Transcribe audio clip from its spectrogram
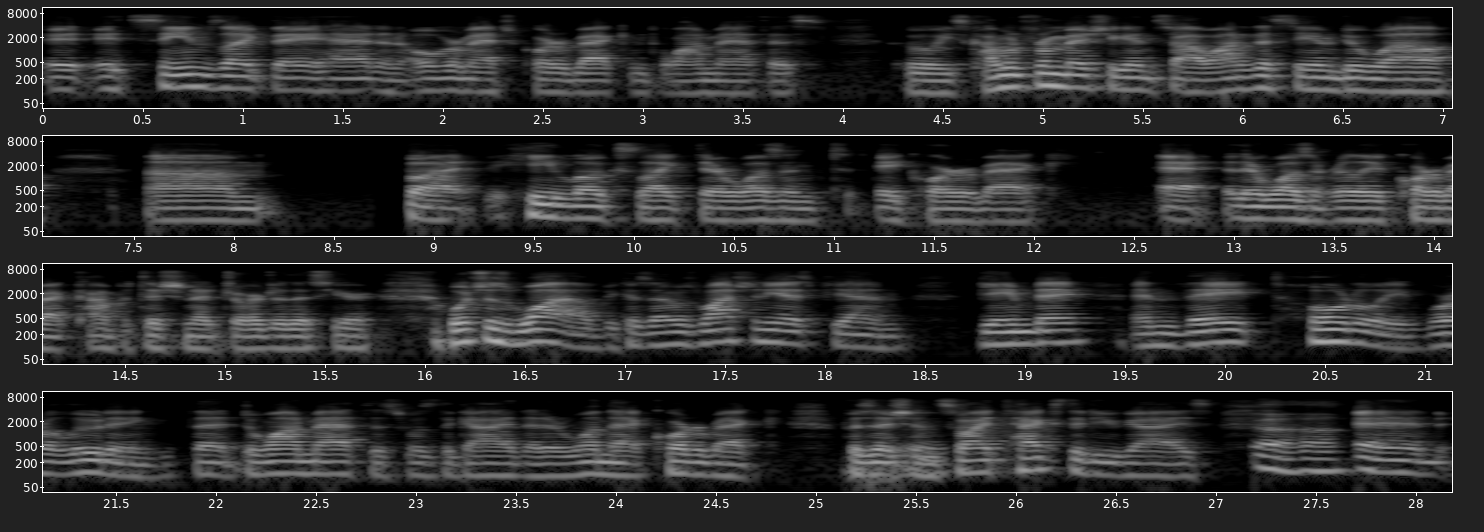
It, it seems like they had an overmatched quarterback in D'Wan Mathis, who he's coming from Michigan, so I wanted to see him do well. Um, but he looks like there wasn't a quarterback. At, there wasn't really a quarterback competition at Georgia this year, which is wild because I was watching ESPN game day and they totally were alluding that D'Wan Mathis was the guy that had won that quarterback position. So I texted you guys Uh-huh. and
